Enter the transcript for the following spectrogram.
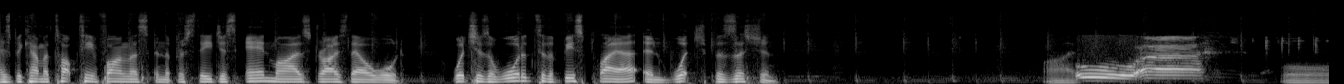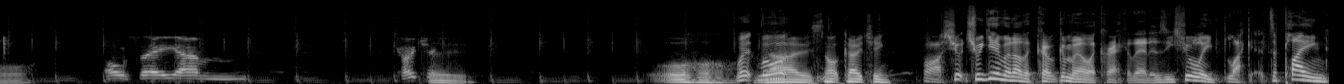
has become a top 10 finalist in the prestigious Ann Meyers Drysdale Award, which is awarded to the best player in which position? Oh, uh, four, I'll say um, coaching. two. Oh, Wait, no, what- it's not coaching. Oh, should, should we give him another give him another crack at that? Is he surely like it's a playing?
